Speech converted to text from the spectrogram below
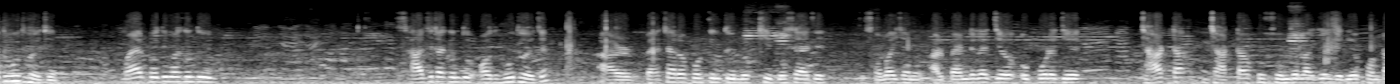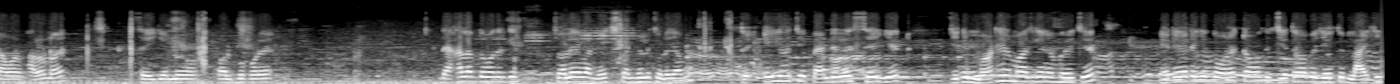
অদ্ভুত হয়েছে। মায়ের প্রতিমা কিন্তু সাজটা কিন্তু অদ্ভুত হয়েছে। আর প্যাঁচার ওপর কিন্তু লক্ষ্মী বসে আছে সবাই জানো। আর প্যান্ডেলের যে ওপরে যে ঝাড়টা, ঝাড়টাও খুব সুন্দর লাগছে, যদিও ফোনটা আমার ভালো নয়। সেই জন্য অল্প করে দেখালাম তোমাদেরকে। চলে এবার নেক্সট প্যান্ডেলে চলে যাব। তো এই হচ্ছে প্যান্ডেলের সেই গেট যেটি মাঠের মাঝখানে হয়েছে। হেঁটে হেঁটে কিন্তু অনেকটা আমাদের যেতে হবে, যেহেতু লাইটিং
